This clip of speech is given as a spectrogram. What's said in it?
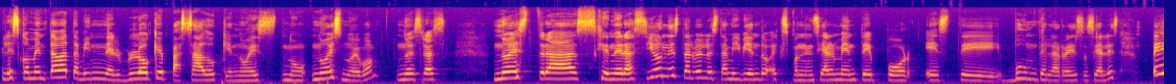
les comentaba también en el bloque pasado que no es, no, no es nuevo, nuestras Nuestras generaciones tal vez lo están viviendo exponencialmente por este boom de las redes sociales, pero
